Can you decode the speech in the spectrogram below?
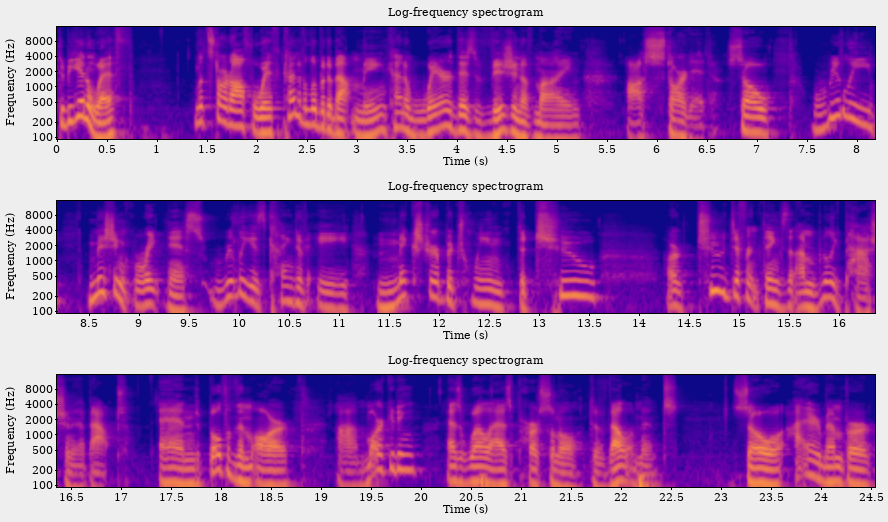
to begin with, let's start off with kind of a little bit about me, kind of where this vision of mine uh, started. So, really, mission greatness really is kind of a mixture between the two or two different things that I'm really passionate about. And both of them are uh, marketing as well as personal development. So I remember,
